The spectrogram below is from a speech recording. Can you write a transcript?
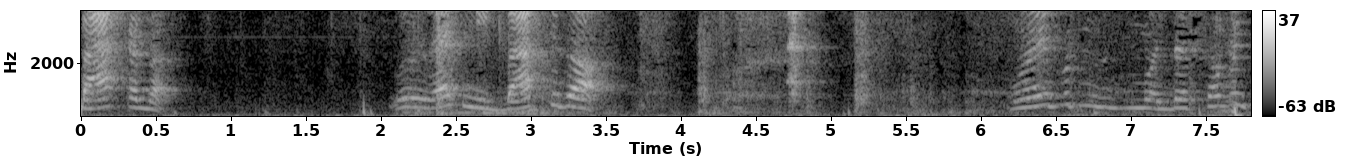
Back it up. Let me back it up. Let me put the- the stomach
